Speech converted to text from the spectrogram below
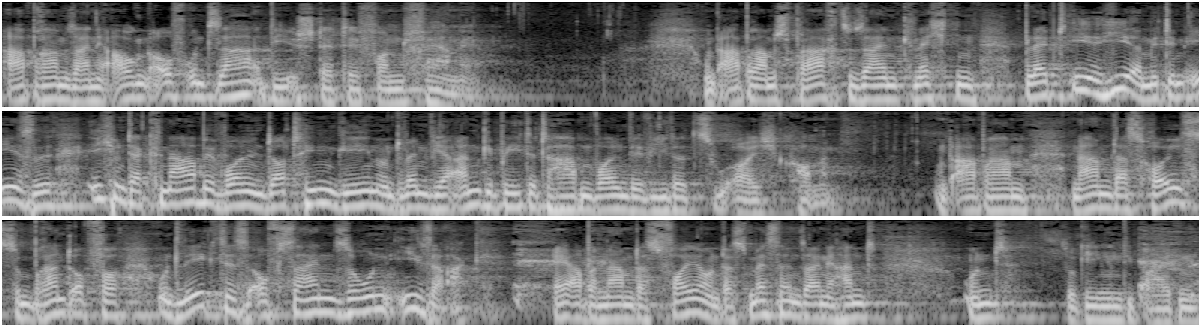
Abraham seine Augen auf und sah die Städte von ferne. Und Abraham sprach zu seinen Knechten, bleibt ihr hier mit dem Esel, ich und der Knabe wollen dorthin gehen, und wenn wir angebetet haben, wollen wir wieder zu euch kommen. Und Abraham nahm das Holz zum Brandopfer und legte es auf seinen Sohn Isaak. Er aber nahm das Feuer und das Messer in seine Hand und so gingen die beiden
